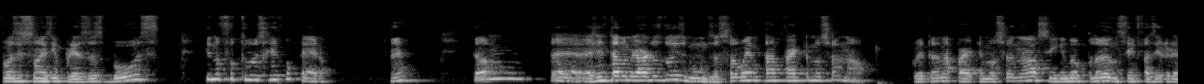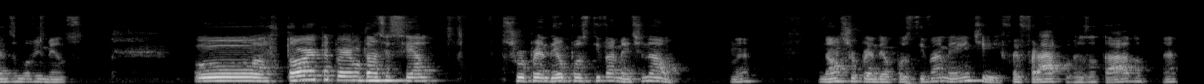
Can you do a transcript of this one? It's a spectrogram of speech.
posições em empresas boas, que no futuro se recuperam. Né? Então, é, a gente está no melhor dos dois mundos, é só aguentar a parte emocional. Aguentando a parte emocional, seguindo o plano, sem fazer grandes movimentos. O Thor está perguntando se o ela surpreendeu positivamente. Não, né? Não surpreendeu positivamente, foi fraco o resultado, né?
